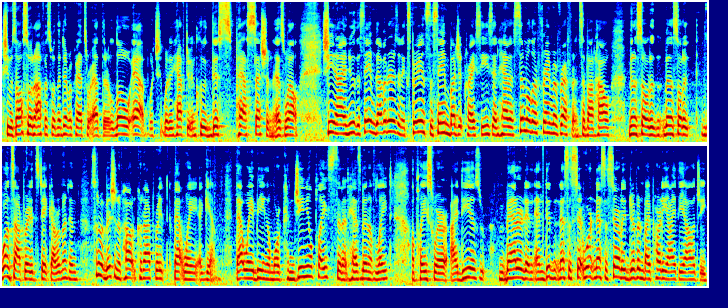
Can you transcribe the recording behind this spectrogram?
She was also in office when the Democrats were at their low ebb, which would have to include this past session as well. She and I knew the same governors and experienced the same budget crises and had a similar frame of reference about how Minnesota, Minnesota once operated state government and sort of a vision of how it could operate that way again. That way being a more congenial place than it has been of late, a place where ideas mattered and, and didn't necessar- weren't necessarily driven by party ideology,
